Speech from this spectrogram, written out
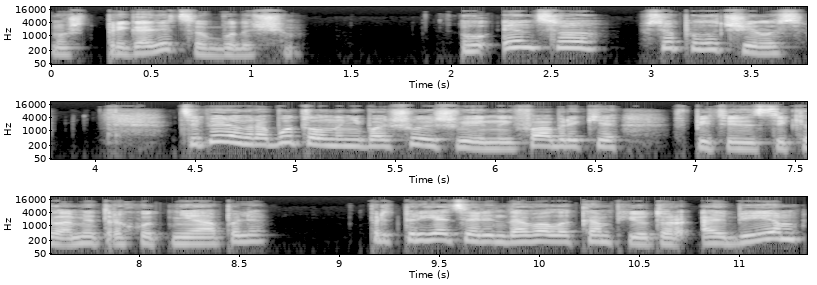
Может, пригодится в будущем. У Энцо все получилось. Теперь он работал на небольшой швейной фабрике в 50 километрах от Неаполя. Предприятие арендовало компьютер IBM,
